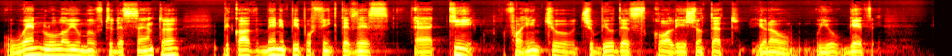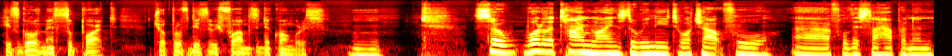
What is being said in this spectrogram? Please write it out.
when Lula will move to the center, because many people think this is uh, key for him to, to build this coalition that you know will give his government support to approve these reforms in the Congress. Mm. So, what are the timelines that we need to watch out for uh, for this to happen? And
